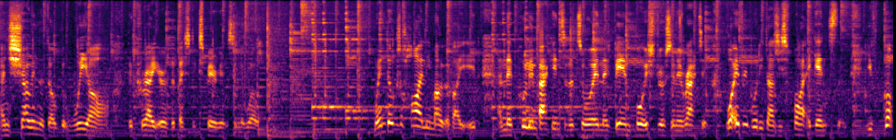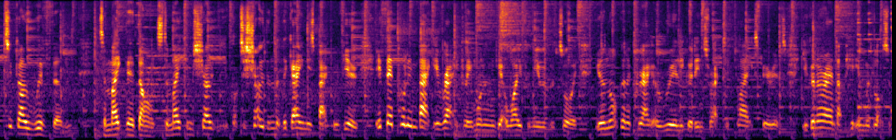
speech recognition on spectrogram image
and showing the dog that we are the creator of the best experience in the world. When dogs are highly motivated and they're pulling back into the toy and they're being boisterous and erratic, what everybody does is fight against them. You've got to go with them to make their dance, to make them show, you've got to show them that the game is back with you. If they're pulling back erratically and wanting to get away from you with the toy, you're not going to create a really good interactive play experience. You're going to end up hitting with lots of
